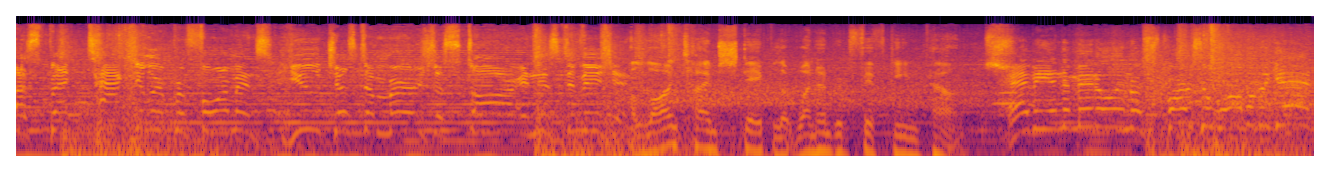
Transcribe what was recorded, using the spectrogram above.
a spectacular performance. You just emerged a star in this division. A longtime staple at 115 pounds, Heavy in the middle and Esparza wobbled again.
